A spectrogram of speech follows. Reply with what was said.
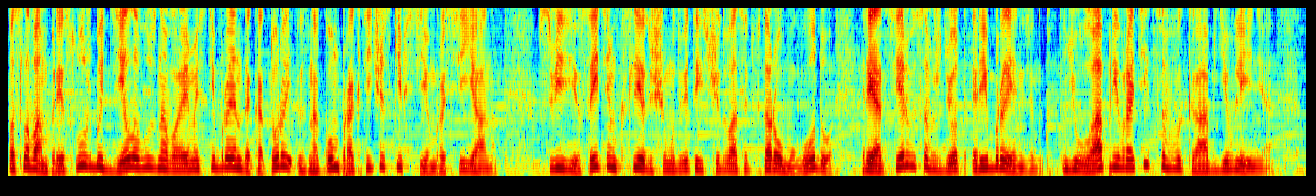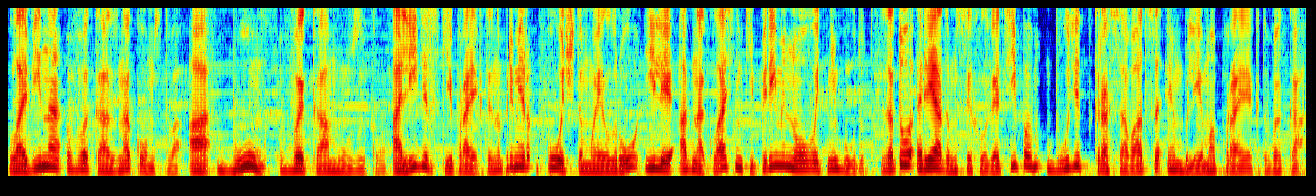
По словам пресс-службы, дело в узнаваемости бренда, который знаком практически всем россиянам. В связи с этим к следующему 2022 году ряд сервисов ждет ребрендинг. Юла превратится в ВК-объявления, Лавина в ВК-знакомство, а Бум в ВК-музыку. А лидерские проекты, например, Почта Mail.ru или Одноклассники переименовывать не будут. Зато рядом с их логотипом будет красоваться эмблема проект ВК.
